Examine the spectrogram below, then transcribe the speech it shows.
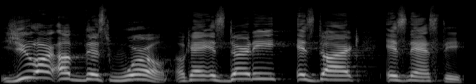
You are of this world, okay? It's dirty, it's dark, it's nasty.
